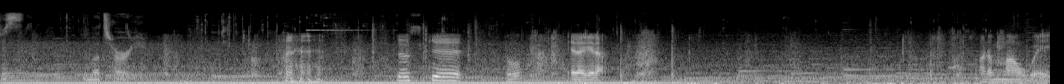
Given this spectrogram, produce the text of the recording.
just Then let's hurry. just scared. Oh, get out, get out. Out of my way.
